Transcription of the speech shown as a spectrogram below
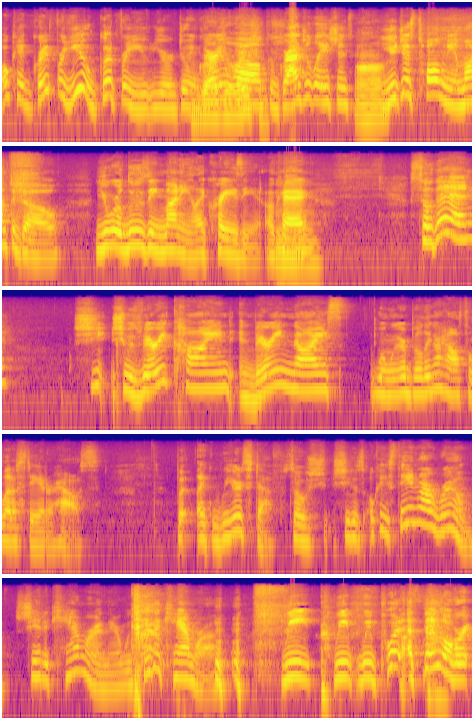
okay, great for you. Good for you. You're doing very well. Congratulations. Congratulations. Uh-huh. You just told me a month ago you were losing money like crazy. Okay. Mm-hmm. So then she she was very kind and very nice when we were building our house to let us stay at her house. But like weird stuff. So she, she goes, "Okay, stay in our room." She had a camera in there. We see the camera. we we we put a thing over it.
